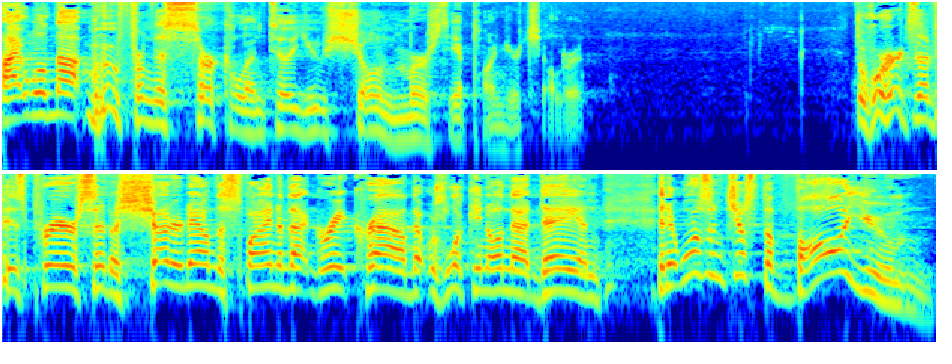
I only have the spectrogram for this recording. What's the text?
I will not move from this circle until you've shown mercy upon your children. The words of his prayer sent a shudder down the spine of that great crowd that was looking on that day. And, and it wasn't just the volume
